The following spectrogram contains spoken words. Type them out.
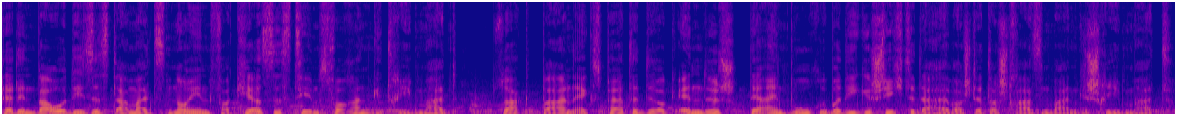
der den Bau dieses damals neuen Verkehrssystems vorangetrieben hat sagt Bahnexperte Dirk Endisch, der ein Buch über die Geschichte der Halberstädter Straßenbahn geschrieben hat.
